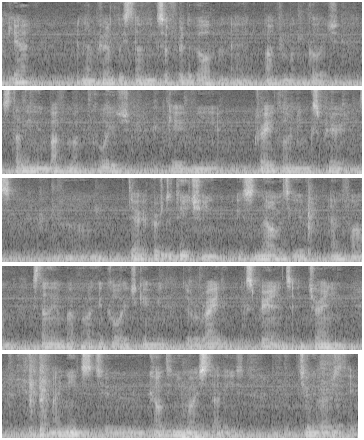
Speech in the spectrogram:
Slovakia and I'm currently studying software development at Banff and Buchan College. Studying in Banff and Buchan College gave me great learning experience. Um, their approach to teaching is innovative and fun. Studying in Banff and Buchan College gave me the right experience and training I need to continue my studies to university.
